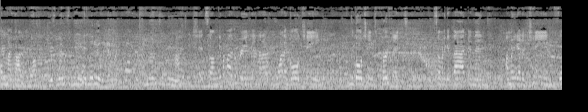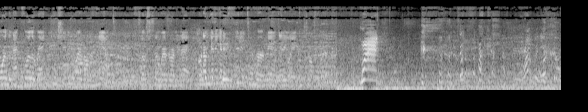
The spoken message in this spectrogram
oh my god, I love it. It was meant to be. It literally, I'm like, fuck, it's meant to be. I was like, shit. So I'm gonna buy the ring, and then I want a gold chain. And the gold chain's perfect. So I'm gonna get that, and then I'm gonna get a chain for the neck for the ring because she doesn't wear it on her hand. So she's gonna wear it around her neck. But I'm gonna get it fitted to her hand anyway because she wants to wear it. What? Right with you.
